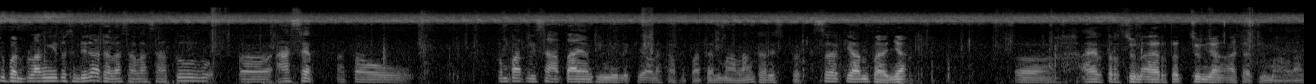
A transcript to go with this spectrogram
Tuban Pelangi itu sendiri adalah salah satu uh, aset atau tempat wisata yang dimiliki oleh Kabupaten Malang. Dari sekian banyak uh, air terjun air terjun yang ada di Malang.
